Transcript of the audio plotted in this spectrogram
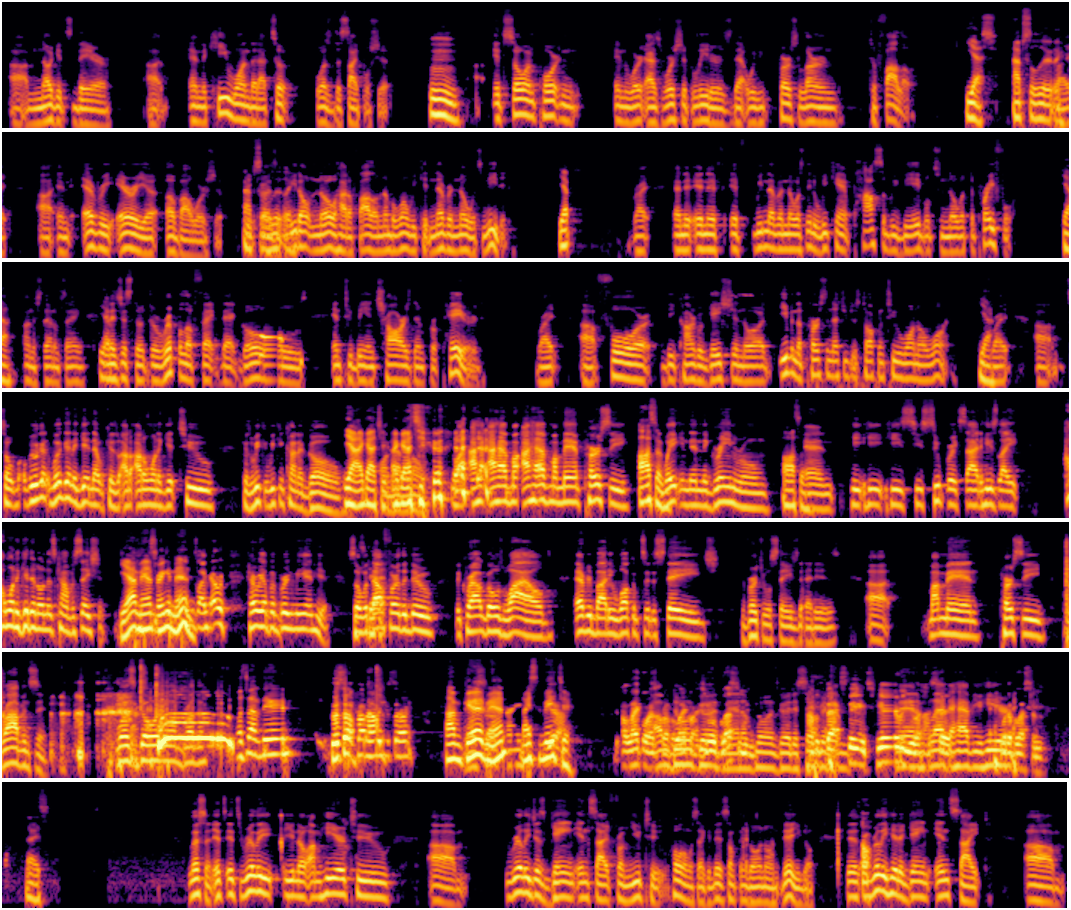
um, nuggets there uh, and the key one that i took was discipleship Mm. It's so important in work as worship leaders that we first learn to follow. Yes, absolutely. Right. Uh, in every area of our worship. Absolutely. Because if we don't know how to follow, number one, we could never know what's needed. Yep. Right. And and if if we never know what's needed, we can't possibly be able to know what to pray for. Yeah. Understand what I'm saying? Yep. And it's just the, the ripple effect that goes into being charged and prepared right? Uh, for the congregation or even the person that you're just talking to one on one. Yeah. Right. Um, so we're gonna we're gonna get in that because I don't, I don't want to get too because we can we can kind of go. Yeah, I got you. I got you. so I, I, have my I have my man Percy. Awesome. Waiting in the green room. Awesome. And he he he's he's super excited. He's like, I want to get in on this conversation. Yeah, man, bring him in. He's like, hurry, hurry up and bring me in here. So Let's without further ado, the crowd goes wild. Everybody, welcome to the stage, the virtual stage that is. Uh, my man Percy Robinson. What's going on, brother? What's up, dude? What's up, brother? How are you, sir? I'm good, up, man. man? Nice to meet Yeah. you. Oh, likewise, I'm brother. doing likewise. You were a good, man. I'm doing good. It's so I was good. I'm, backstage hearing man, you, I'm glad I to have you here. "What a blessing." Nice. listen it's it's really you know i'm here to um really just gain insight from you two hold on one second there's something going on there you go there's i'm Oh. really here to gain insight um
